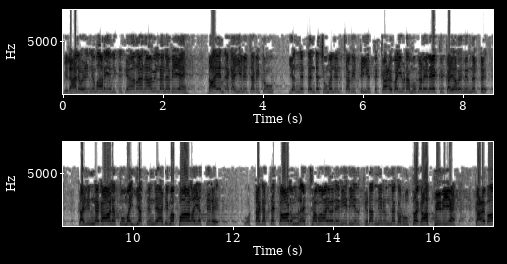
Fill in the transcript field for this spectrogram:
ബിലാൽ ഒഴിഞ്ഞു മാറി എനിക്ക് കയറാനാവില്ല നബിയെ. ദാ എന്റെ കയ്യിൽ ചവിട്ടു. എന്നിട്ട് എന്റെ ചുമലിൽ ചവിട്ടിയിട്ട് കഴബയുടെ മുകളിലേക്ക് കയറി നിന്നിട്ട് കഴിഞ്ഞ കാലത്ത് ഉമയ്യത്തിന്റെ അടിമപ്പാളയത്തിൽ ഒട്ടകത്തെക്കാളും ലക്ഷമായ ഒരു രീതിയിൽ കിടന്നിരുന്ന കറുത്ത കാപ്പിരിയെ കഴബാ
